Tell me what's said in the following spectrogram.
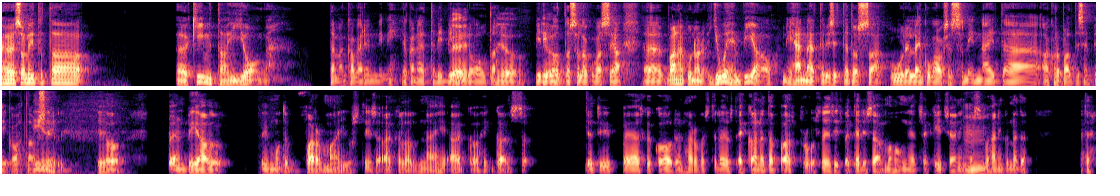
Öö, se oli tota, Kim Tai-jong tämän kaverin nimi, joka näytteli Billy Lowta. Billy Low tuossa elokuvassa. Ja vanha kunnon Yuen Biao, niin hän näytteli sitten tuossa uudelleenkuvauksessa niin näitä akrobaattisempia kohtauksia. Niin, joo, Yuen Biao oli muuten varmaan justiinsa aika lailla näihin aikoihin kanssa niitä tyyppejä, jotka Golden Harvestilla just ekana tapaus Bruce Lee, sitten veteli Sammo Hung ja Jackie Chanin kanssa mm. vähän niin kuin näitä, näitä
